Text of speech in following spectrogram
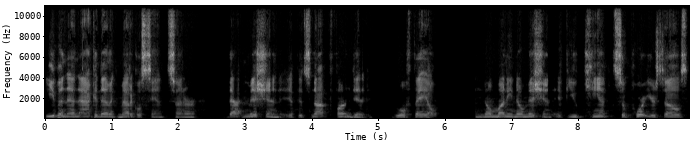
even an academic medical center that mission if it's not funded will fail. No money no mission. If you can't support yourselves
